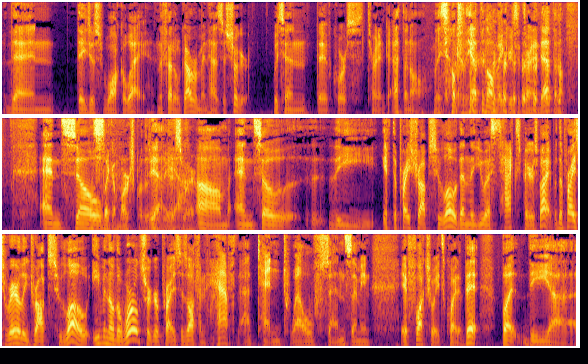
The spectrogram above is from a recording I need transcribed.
then they just walk away, and the federal government has the sugar, which then they of course turn into ethanol. They sell to the ethanol makers to turn into ethanol, and so it's like a Marx Brothers yeah, movie, yeah. I swear. Um, and so the if the price drops too low, then the U.S. taxpayers buy it. But the price rarely drops too low, even though the world sugar price is often half that, 10, 12 cents. I mean, it fluctuates quite a bit. But the uh,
